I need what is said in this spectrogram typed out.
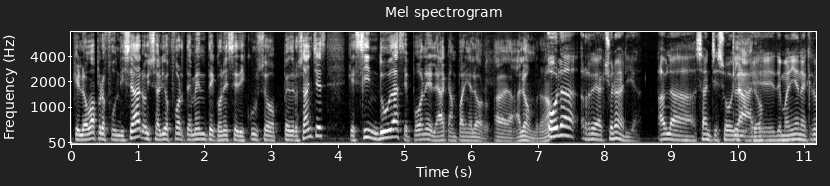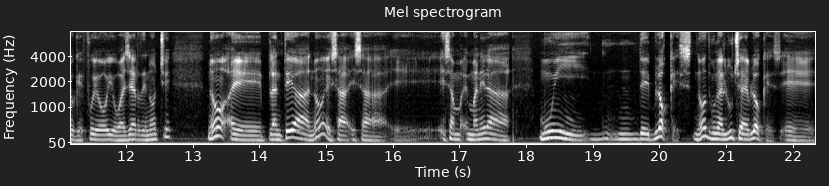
que lo va a profundizar. Hoy salió fuertemente con ese discurso Pedro Sánchez, que sin duda se pone la campaña al, hombro. ¿no? Ola reaccionaria. Habla Sánchez hoy, eh, de mañana creo que fue hoy o ayer de noche, ¿no? plantea ¿no? esa, esa, esa manera muy de bloques, ¿no? De una lucha de bloques. Eh,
